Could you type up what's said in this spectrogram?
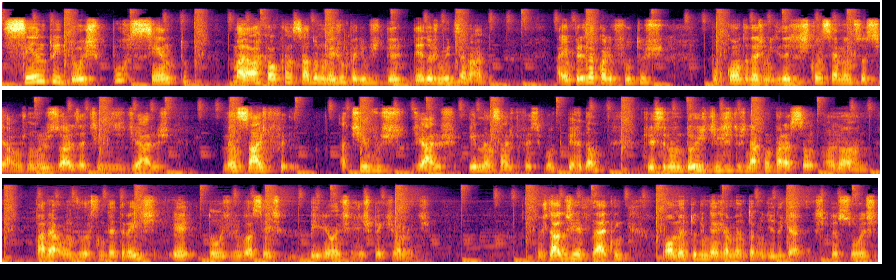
102% maior que alcançado no mesmo período de 2019. A empresa colhe frutos por conta das medidas de distanciamento social. Os números de usuários ativos e diários mensais ativos diários e mensais do Facebook, perdão, cresceram dois dígitos na comparação ano a ano, para 1,33 e 2,6 bilhões, respectivamente. Os dados refletem o aumento do engajamento à medida que as pessoas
